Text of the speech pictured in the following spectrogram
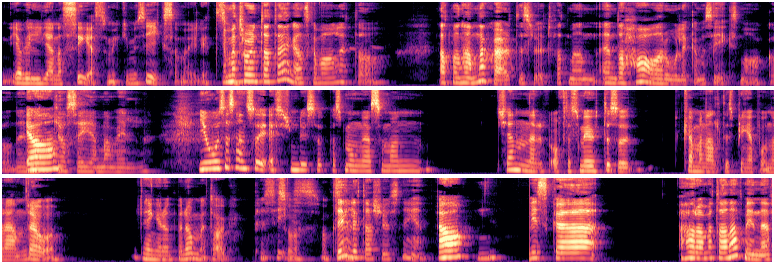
jag vill gärna se så mycket musik som möjligt. Så. Ja, men tror du inte att det är ganska vanligt då? Att man hamnar själv till slut för att man ändå har olika musiksmak och det är Ja. mycket att se man vill. Jo, och så sen så eftersom det är så pass många som man känner ofta som är ute så kan man alltid springa på några andra och hänga runt med dem ett tag. Precis. Det är lite av tjusningen. Ja, Vi ska höra om ett annat minne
